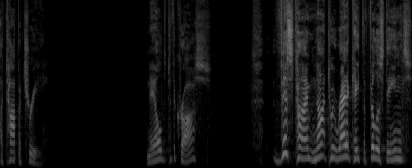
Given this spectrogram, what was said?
atop a tree, nailed to the cross. This time, not to eradicate the Philistines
